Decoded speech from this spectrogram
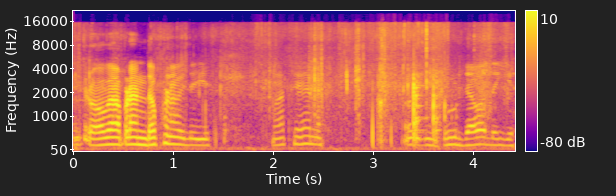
મિત્રો હવે આપણે દફણાવી દઈએ. માથે હે ને દૂર જવા દઈએ.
